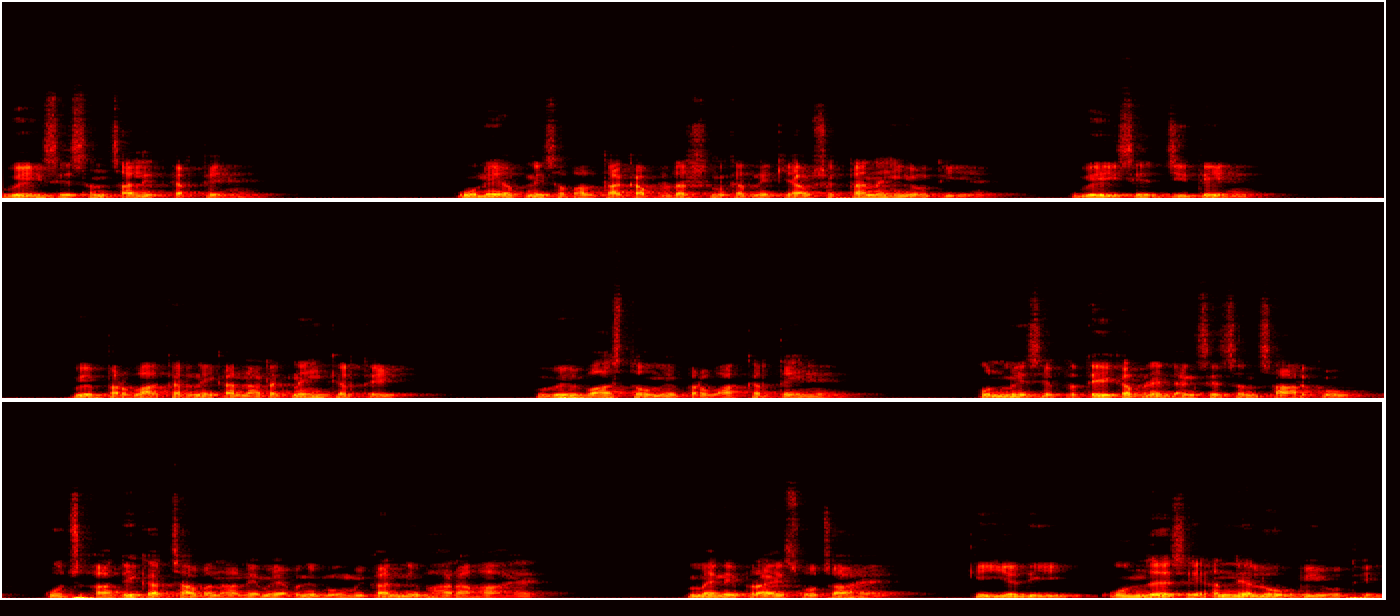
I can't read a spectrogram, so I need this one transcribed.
वे इसे संचालित करते हैं। उन्हें अपनी सफलता का प्रदर्शन करने की आवश्यकता नहीं होती है, वे इसे जीते हैं। वे परवाह करने का नाटक नहीं करते, वे वास्तव में परवाह करते हैं। उनमें से प्रत्येक अपने ढंग से संसार को कुछ अधिक अच्छा बनाने में अपनी भूमिका निभा रहा है। मैंने प्राय सोचा है कि यदि उन जैसे अन्य लोग भी होते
